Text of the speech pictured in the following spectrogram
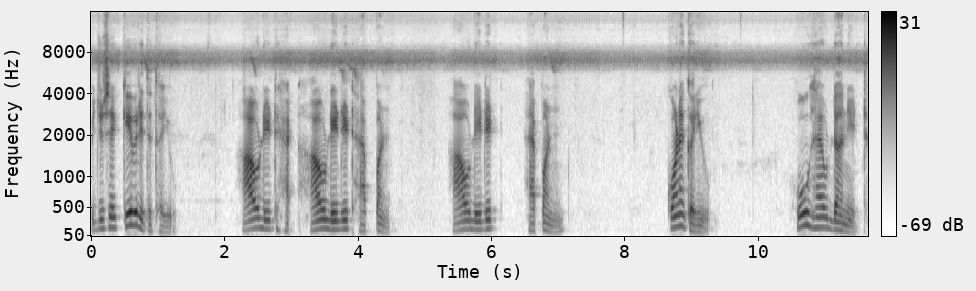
બીજું છે, કેવી રીતે થયું? How did how did it happen how did it happen કોણે કર્યું? Who have done it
